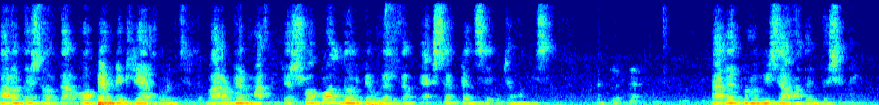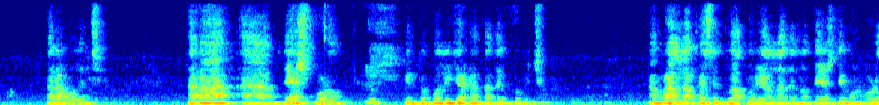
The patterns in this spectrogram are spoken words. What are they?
ভারতের সরকার ওপেন ডিক্লেয়ার করেছে যে ভারতের মাটিতে সকল দলকে welcome acceptance in Jamaat Islam. তাদের কোনো ভিসা আমাদের দেশে নেই। তারা বলেছে। তারা দেশ বড় কিন্তু কলিজাটা তাদের খুবই ছোট। আমরা আল্লাহর কাছে দোয়া করি, আল্লাহ যেন দেশ যেমন বড়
